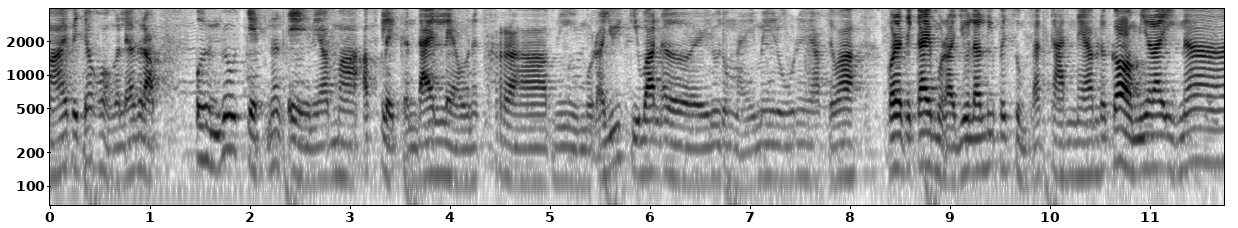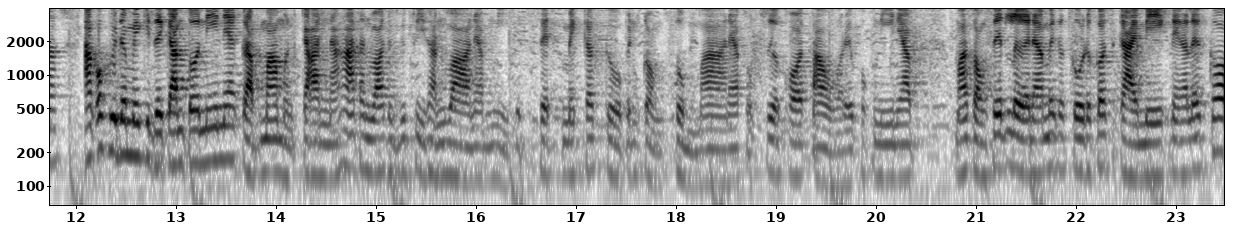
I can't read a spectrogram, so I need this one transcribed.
มาให้เป็นเจ้าของกันแล้วสำหรับ ปืนเวลเจ็ดนั่นเองนะครับมาอัปเกรดกันได้แล้วนะครับนี่หมดอายุอีกกี่วันเอ่ยดูตรงไหนไม่รู้นะครับ แต่ว่าก็จะใกล้หมดอายุแล้วรีบไปสุ่มละกันนะครับแล้วก็มีอะไรอีกนะอะก็คือจะมีกิจกรรมตัวนี้เนี่ยกลับมาเหมือนกันนะ5ธันวาถึง14ธันวานะครับนี่เป็นเซตเมกะเกิลเป็นกล่องสุ่มมานะครับพวกเสื้อคอเต่าอะไรพวกนี้นะครับมา 2 เซตเลยนะเมกะโกแล้วก็สกายเมกนะครับแล้วก็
